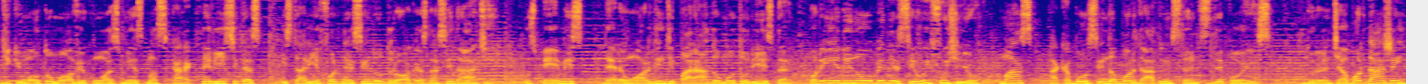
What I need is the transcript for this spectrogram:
de que um automóvel com as mesmas características estaria fornecendo drogas na cidade. Os PMs deram ordem de parada ao motorista, porém ele não obedeceu e fugiu, mas acabou sendo abordado instantes depois. Durante a abordagem,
